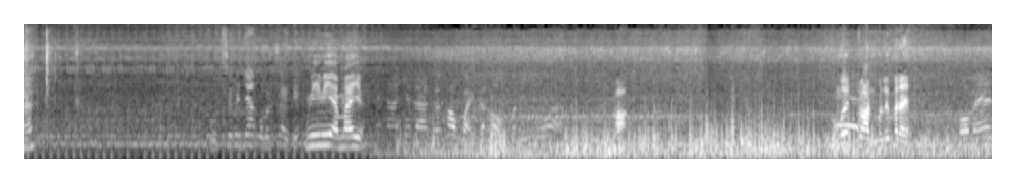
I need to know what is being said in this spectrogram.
นะโอ้เสื้อ ก็ไม่ใส่เด็กมีมีเอามาอยู่นายดาจะเข้าไปตลอดวันนี้เพราะว่าอะมืดก่อนบ่เลยบ่ได้โบแมน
